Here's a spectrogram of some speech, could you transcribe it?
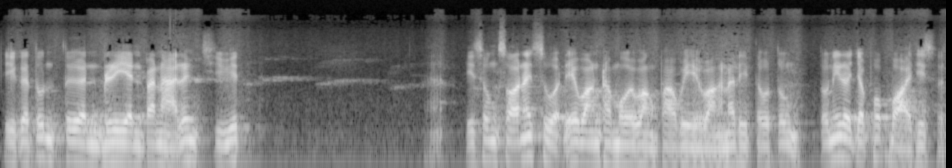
ที่กระตุ้นเตือนเรียนปัญหาเรื่องชีวิต ที่ทรงสอนให้สวดเอวังธรรมยวังภาวีวังนาติโตตรงตรงนี้เราจะพบบ่อยที่สุด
